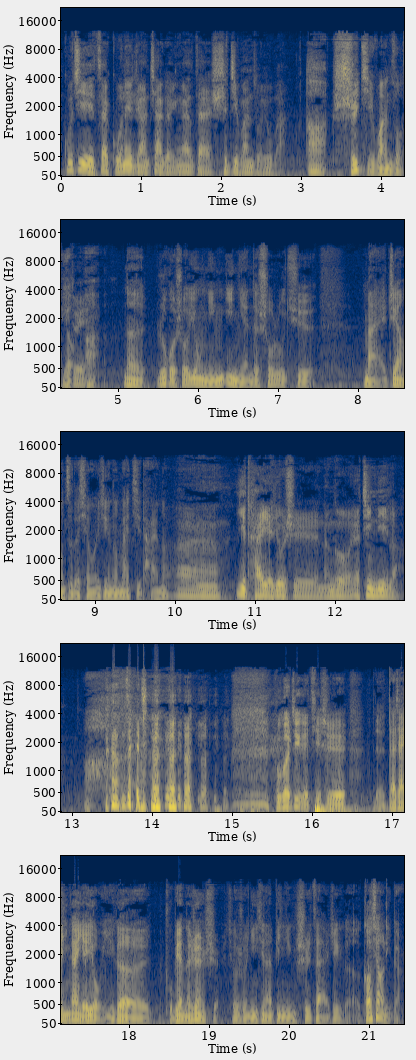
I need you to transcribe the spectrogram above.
估计在国内这样价格应该在十几万左右吧。啊，十几万左右对啊。那如果说用您一年的收入去买这样子的显微镜，能买几台呢？嗯、一台也就是能够要尽力了。啊，不过这个其实呃，大家应该也有一个普遍的认识，就是说您现在毕竟是在这个高校里边儿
